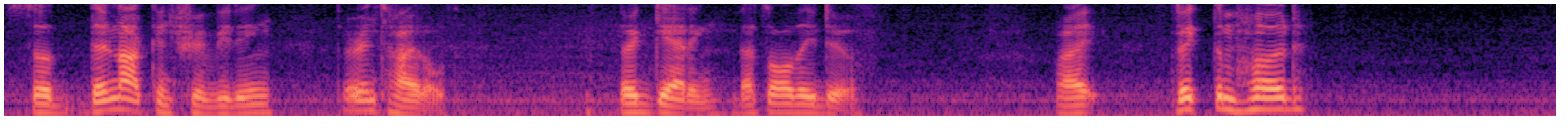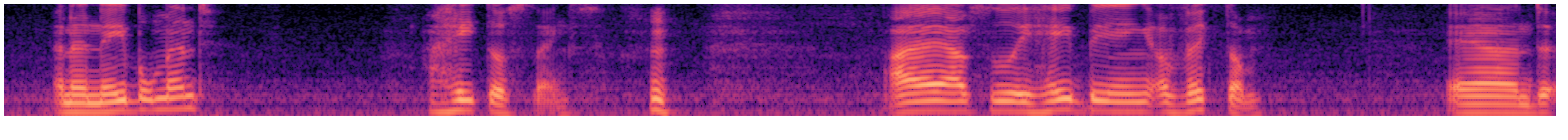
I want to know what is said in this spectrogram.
So they're not contributing, they're entitled. They're getting. That's all they do. Right? Victimhood and enablement. I hate those things. I absolutely hate being a victim. And,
